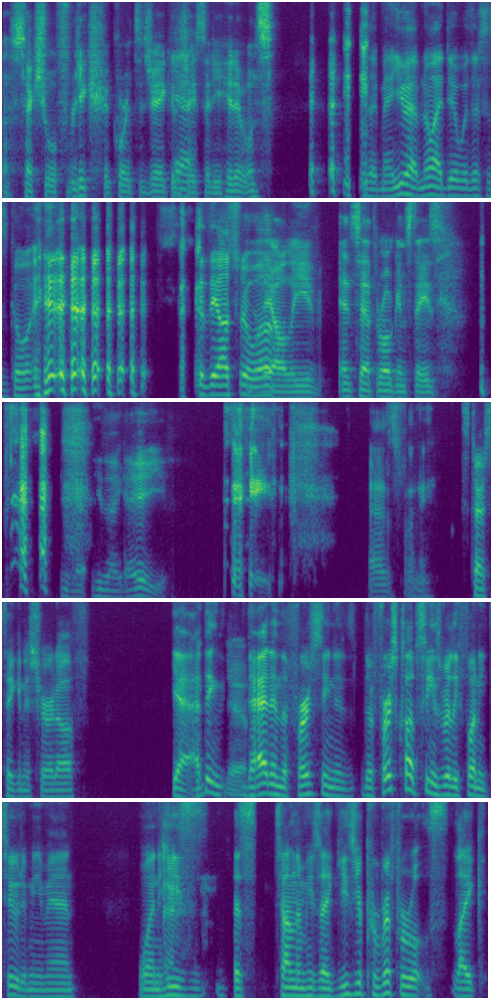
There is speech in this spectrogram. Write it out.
a sexual freak according to Jake. Because Yeah. Jay said he hit it once. he's like man you have no idea where this is going because they all show They up all leave, and Seth Rogen stays. He's, like, he's like hey. That's funny. starts taking his shirt off. Yeah i think Yeah. that in the first scene is the first club scene is really funny too to me man. When he's just telling him he's like use your peripherals. Like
